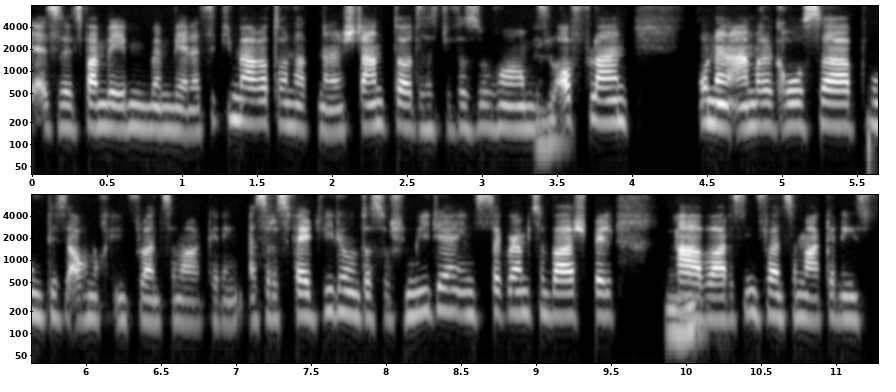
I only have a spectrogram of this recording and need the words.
also jetzt waren wir eben beim Vienna City Marathon, hatten einen Standort, das heißt, wir versuchen auch ein bisschen mhm. offline und ein anderer großer Punkt ist auch noch Influencer-Marketing. Also das fällt wieder unter Social Media, Instagram zum Beispiel, mhm. aber das Influencer-Marketing ist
